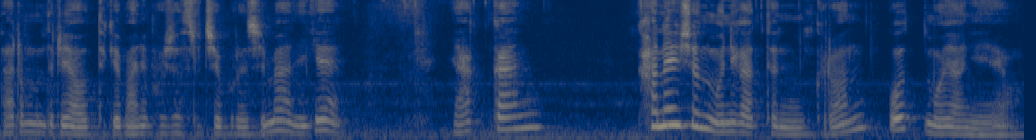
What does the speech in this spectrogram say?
다른 분들이 어떻게 많이 보셨을지 모르지만 이게 약간 카네이션 무늬 같은 그런 꽃 모양이에요.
